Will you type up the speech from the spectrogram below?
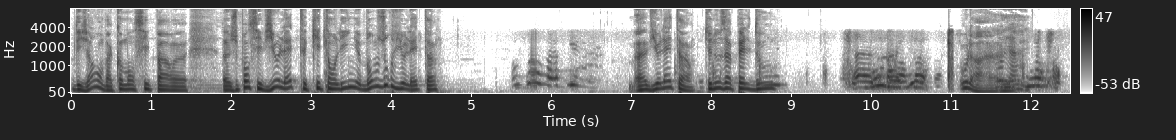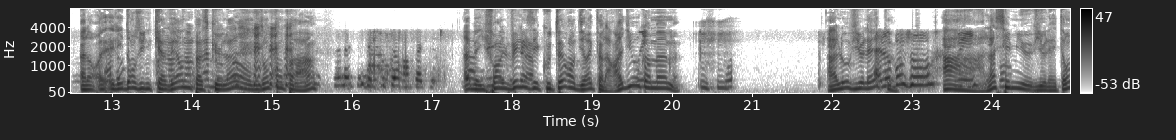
Déjà, on va commencer par, euh, euh, je pense, c'est Violette qui est en ligne. Bonjour Violette. Euh, Violette, tu nous appelles d'où? Oula. euh, alors, elle est dans une caverne parce que là, on vous entend pas. hein. Ah ben, il faut enlever les écouteurs en direct à la radio quand même. Allô Violette Allô, bonjour. Ah, Oui. là c'est mieux, Violette. On,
